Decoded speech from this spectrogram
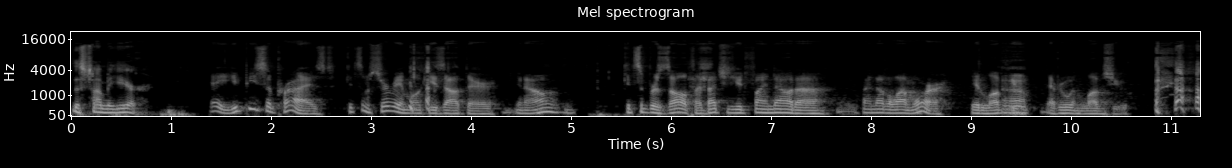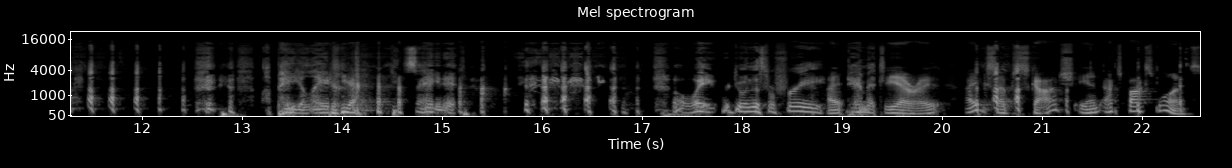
this time of year. hey, you'd be surprised. Get some survey monkeys out there, you know, get some results. I bet you you'd find out uh find out a lot more. They love Yeah. you. Everyone loves you. I'll pay you later. Yeah. Keep saying it. oh wait, we're doing this for free. I- Damn it. yeah, right. I accept Scotch and Xbox Ones.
